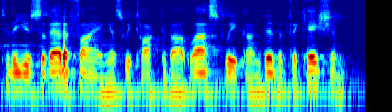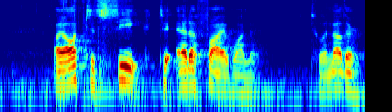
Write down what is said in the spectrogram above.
to the use of edifying, as we talked about last week on vivification. I ought to seek to edify one to another.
